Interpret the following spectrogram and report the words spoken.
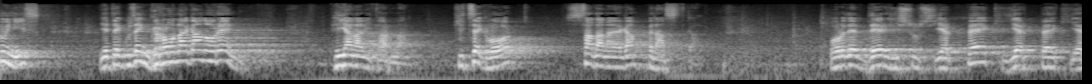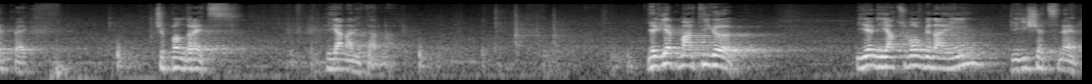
նույնիսկ եթե գուզեն գրոնական օրեն հիանալի դառնալ գիտեք որ սատանայական բնաստ կա որովհետև դեր Հիսուս երբեք երբեք երբեք չփնդրեց հիանալի դառնալ։ Եվ երբ մարդիկը իրեն հիացումով գնային, գիրիշեցներ,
